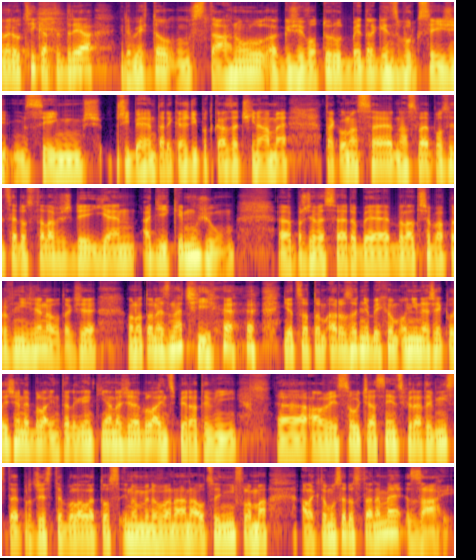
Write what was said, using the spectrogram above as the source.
vedoucí katedry a kdybych to vztáhnul k životu Ruth Bader Ginsburg s, jej, s jejím příběhem, tady každý podcast začínáme, tak ona se na své pozice dostala vždy jen a díky mužům, eh, protože ve své době byla třeba první ženou, takže ono to neznačí něco o tom a rozhodně bychom o ní neřekli, že nebyla inteligentní a že nebyla inspirativní eh, a vy současně inspirativní jste, protože jste byla letos i nominovaná na ocení Flam filmama, ale k tomu se dostaneme záhy.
